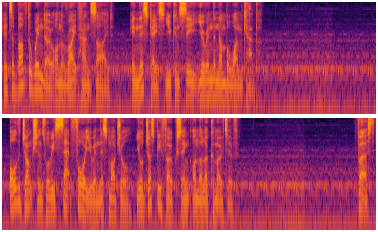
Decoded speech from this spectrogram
it's above the window on the right hand side. In this case, you can see you're in the number 1 cab. All the junctions will be set for you in this module, you'll just be focusing on the locomotive. First,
